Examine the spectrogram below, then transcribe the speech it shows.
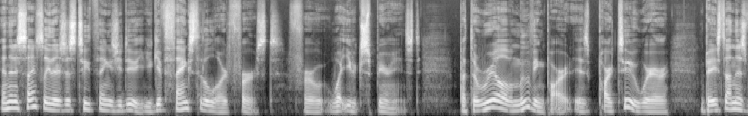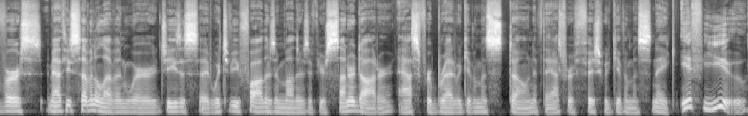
And then essentially, there's just two things you do. You give thanks to the Lord first for what you experienced. But the real moving part is part two, where based on this verse, Matthew 7 11, where Jesus said, Which of you fathers and mothers, if your son or daughter asked for bread, would give him a stone? If they asked for a fish, would give him a snake? If you,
